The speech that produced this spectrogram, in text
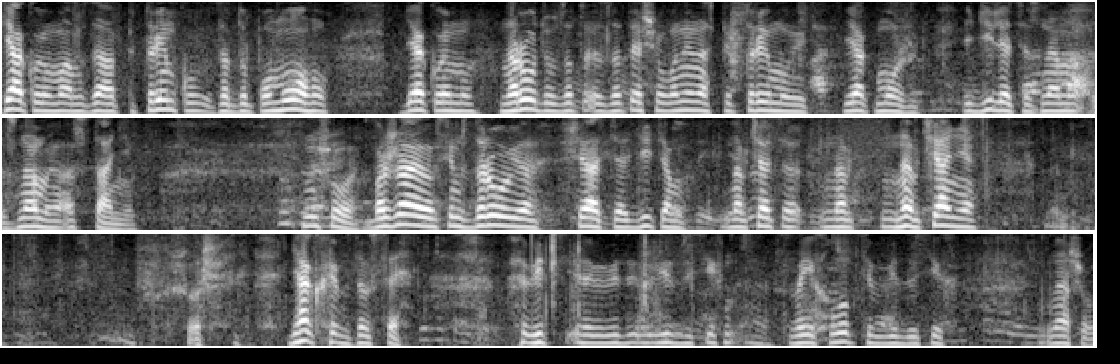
Дякуємо вам за підтримку, за допомогу. Дякуємо народу за, за те, що вони нас підтримують як можуть і діляться з нами, з нами останнім. Ну що, бажаю всім здоров'я, щастя, дітям, навчатися, нав, навчання. Що ж, дякуємо за все. Від, від, від усіх своїх хлопців, від усіх нашого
